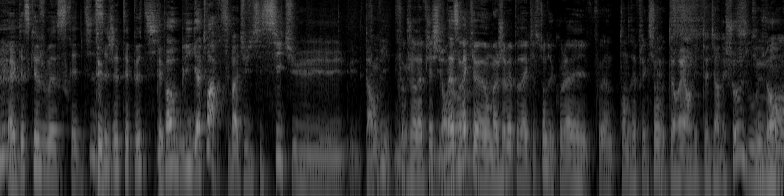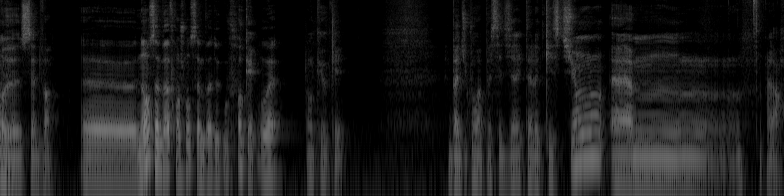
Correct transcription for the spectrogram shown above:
Euh, Qu'est-ce que je me serais dit si j'étais petit C'est pas obligatoire, c'est pas tu si tu as envie. Faut que je réfléchisse. Bah, c'est vrai qu'on m'a jamais posé la question, du coup là il faut un temps de réflexion. t'aurais envie de te dire des choses ou non, euh, ça te va? Euh, non, ça me va, franchement, ça me va de ouf. Ok, Ouais. ok, ok. Bah du coup on va passer direct à l'autre question. Euh, Alors,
